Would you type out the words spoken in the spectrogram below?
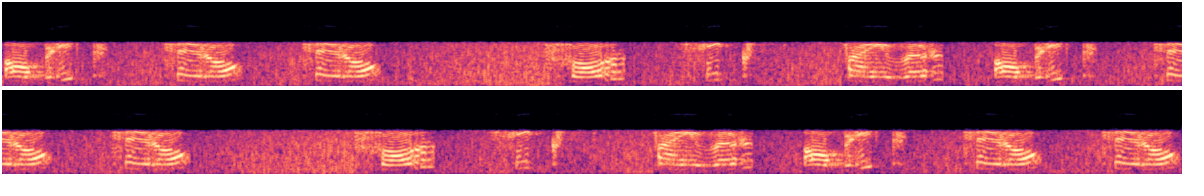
oblique 0 0 4 6 fiber oblique 0 0 4 6 fiber oblique 0 0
